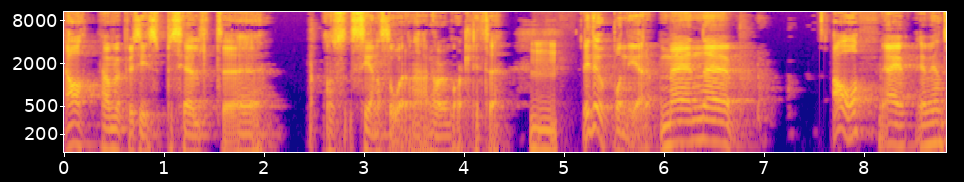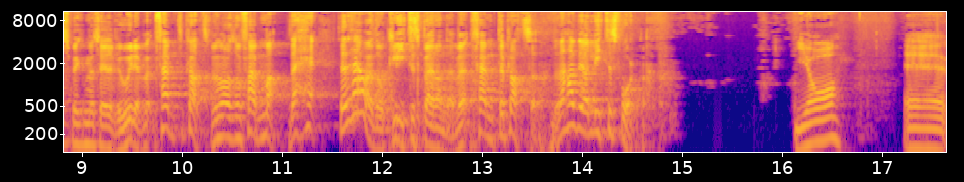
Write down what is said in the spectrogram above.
Ja, ja men precis. Speciellt eh, de senaste åren här har det varit lite, Mm. lite upp och ner. Men eh, ja, nej, jag vet inte så mycket mer att säga. Vi går vidare. Femte plats, vem var det som femma? Det här, den här var dock lite spännande. Femte platsen, den hade jag lite svårt med. Ja. Eh,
